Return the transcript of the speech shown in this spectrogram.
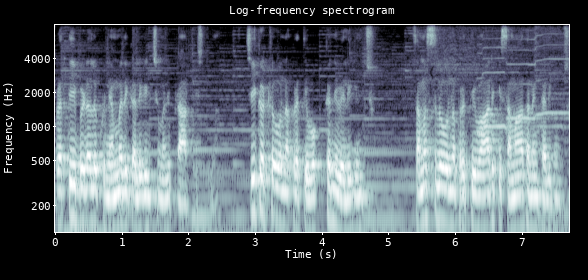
ప్రతి బిడలకు నెమ్మది కలిగించమని ప్రార్థిస్తున్నాను చీకట్లో ఉన్న ప్రతి ఒక్కరిని వెలిగించు. సమస్యలో ఉన్న ప్రతి వారికి సమాధానం కలిగించు.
